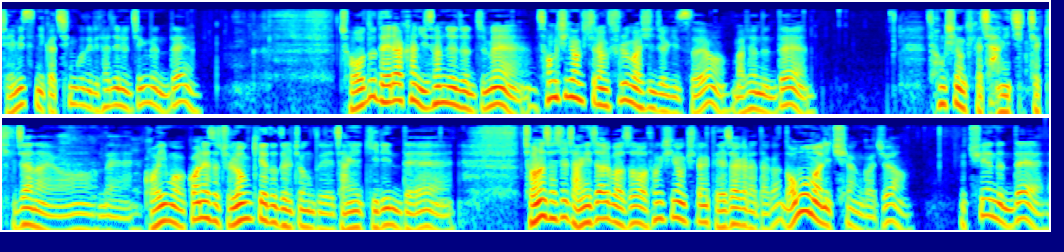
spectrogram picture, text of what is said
재밌으니까 친구들이 사진을 찍는데, 저도 대략 한 2, 3년 전쯤에 성시경 씨랑 술을 마신 적이 있어요. 마셨는데, 성시경 씨가 장이 진짜 길잖아요. 네. 거의 뭐 꺼내서 줄넘기해도 될 정도의 장의 길인데, 저는 사실 장이 짧아서 성시경 씨랑 대작을 하다가 너무 많이 취한 거죠. 취했는데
